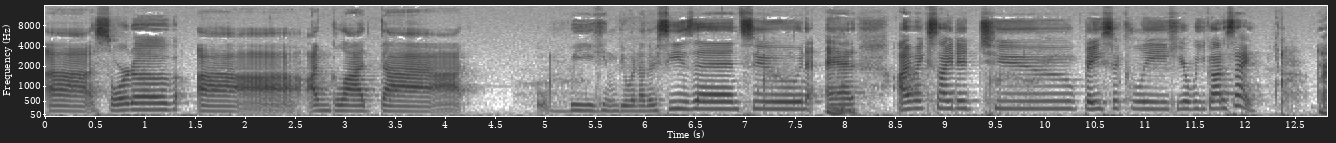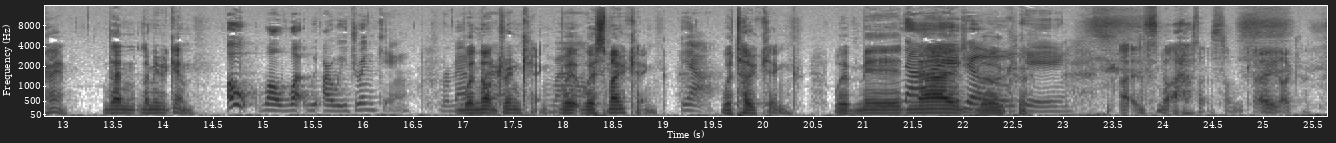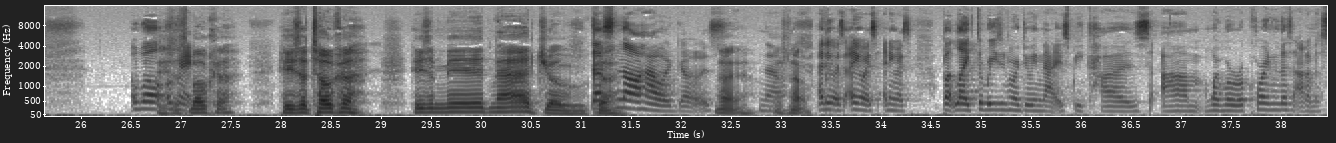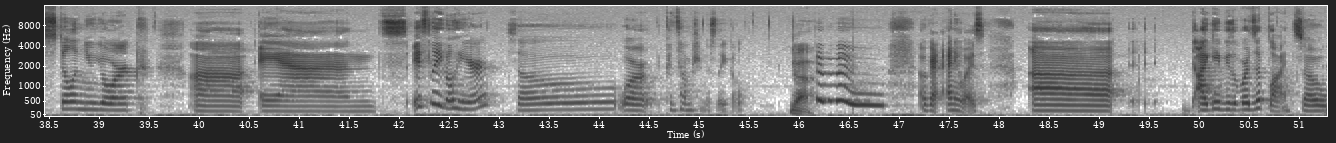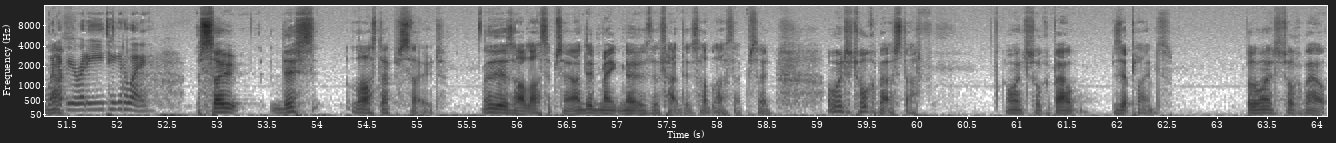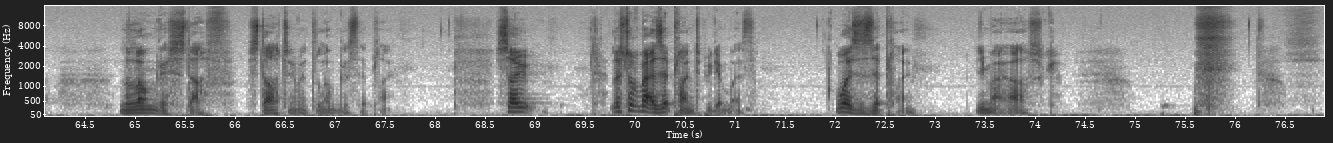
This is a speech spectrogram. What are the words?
Uh, sort of. Uh, I'm glad that we can do another season soon, and I'm excited to basically hear what you got to say. Okay. Then let me begin. Oh, well, what are we drinking? Remember, We're not drinking. We're we're smoking. Yeah. We're toking. We're midnight. joking. Uh, It's not how that song goes. Well, he's a smoker. He's a toker. He's a midnight joker. That's not how it goes. No, No. it's not. Anyways, anyways, anyways. But like the reason we're doing that is because um, when we're recording this, Adam is still in New York, uh, and it's legal here. So, or consumption is legal. Yeah. Okay. Anyways, uh, I gave you the word zipline. So whenever you're ready, take it away. So this last episode, it is our last episode. I did make note of the fact that it's our last episode. I wanted to talk about stuff. I wanted to talk about zip lines, but I wanted to talk about the longest stuff, starting with the longest zip line. So let's talk about a zip line to begin with. What is a zip line? You might ask.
